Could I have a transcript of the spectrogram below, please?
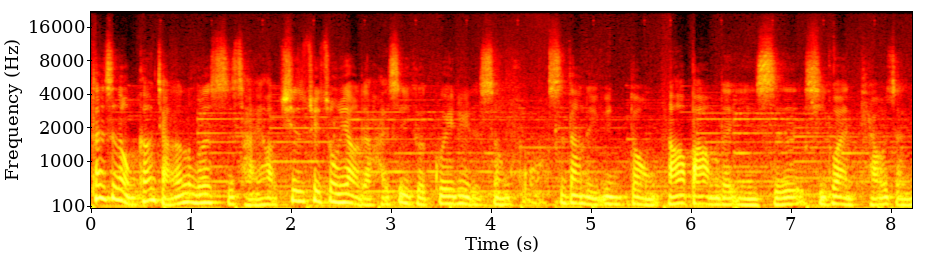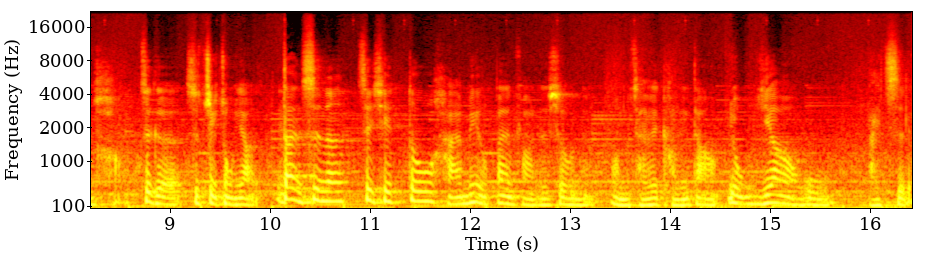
但是呢，我们刚刚讲到那么多食材哈，其实最重要的还是一个规律的生活，适当的运动，然后把我们的饮食习惯调整好，这个是最重要的。但是呢，这些都还没有办法的时候呢，我们才会考虑到用药物来治疗。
